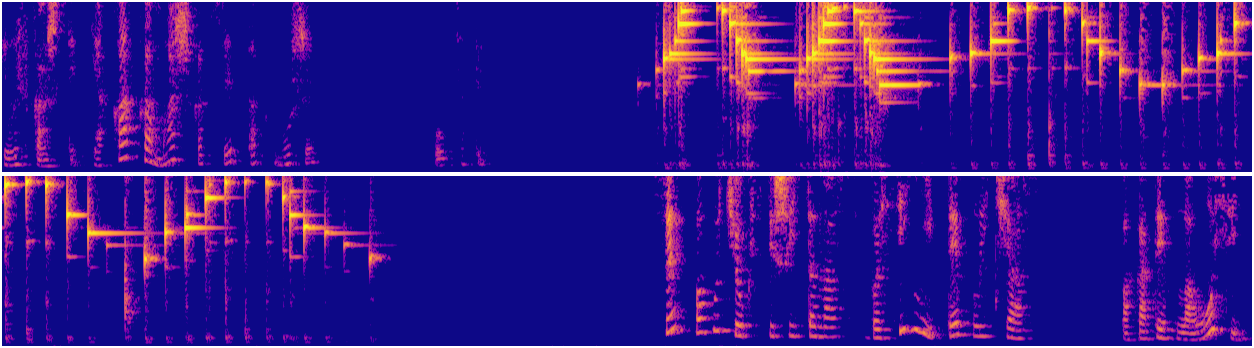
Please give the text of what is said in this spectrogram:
і ви скажете, яка камашка це так може повзати. Це павучок спішить до нас в осінній теплий час. Пока тепла осінь,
